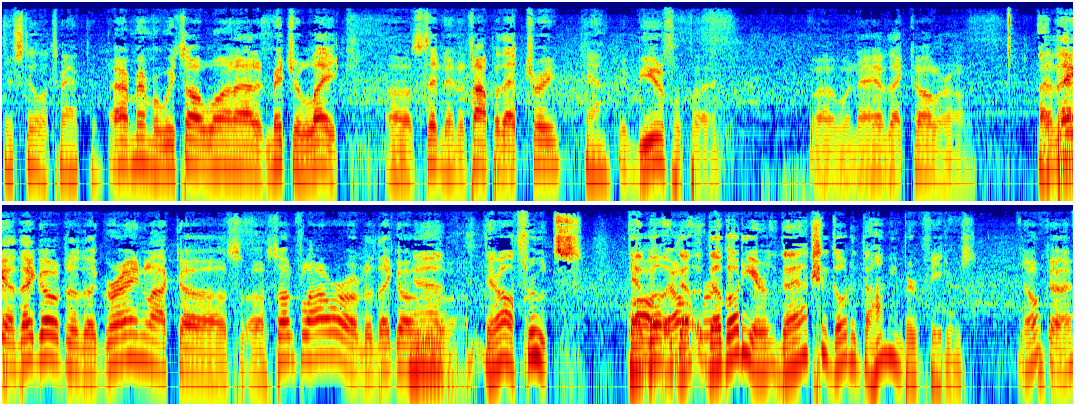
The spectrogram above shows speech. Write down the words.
they're still attractive. I remember we saw one out at Mitchell Lake, uh, sitting in the top of that tree. Yeah. A beautiful thing. Well, when they have that color on it. But, they uh, they go to the grain like uh, uh, sunflower, or do they go? To the, they're all fruits. They'll Oh, go. they'll, fruit. they'll go to your. They actually go to the hummingbird feeders. okay.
